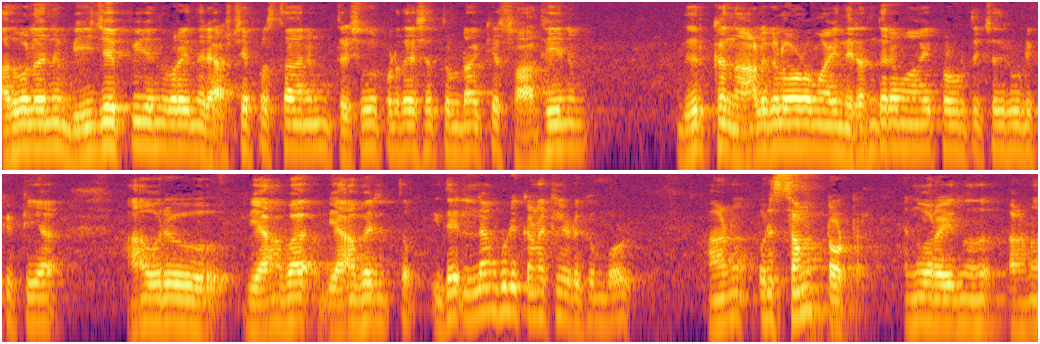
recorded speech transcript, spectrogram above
അതുപോലെ തന്നെ ബി ജെ പി എന്ന് പറയുന്ന രാഷ്ട്രീയ പ്രസ്ഥാനം തൃശ്ശൂർ പ്രദേശത്തുണ്ടാക്കിയ സ്വാധീനം ദീർഘനാളുകളോളമായി നിരന്തരമായി പ്രവർത്തിച്ചതിലൂടെ കിട്ടിയ ആ ഒരു വ്യാപ വ്യാപരിത്വം ഇതെല്ലാം കൂടി കണക്കിലെടുക്കുമ്പോൾ ആണ് ഒരു സം ടോട്ടൽ എന്ന് പറയുന്നത് ആണ്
